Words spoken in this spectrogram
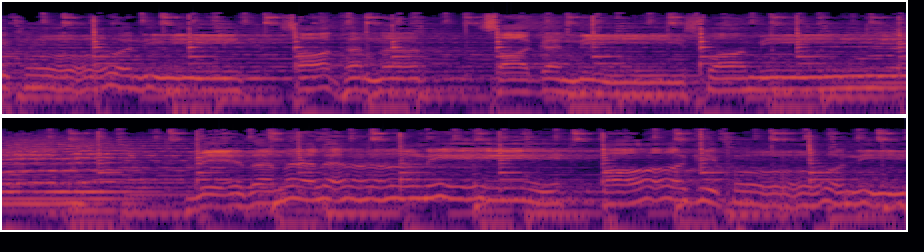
ఆగిపోని సాధన సాగని స్వామి. వేదనలని ఆగిపోని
